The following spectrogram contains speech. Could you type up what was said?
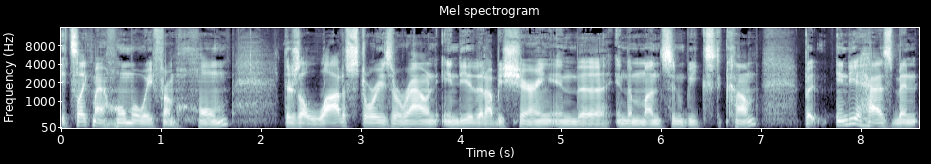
it's like my home away from home. There's a lot of stories around India that I'll be sharing in the in the months and weeks to come. But India has been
